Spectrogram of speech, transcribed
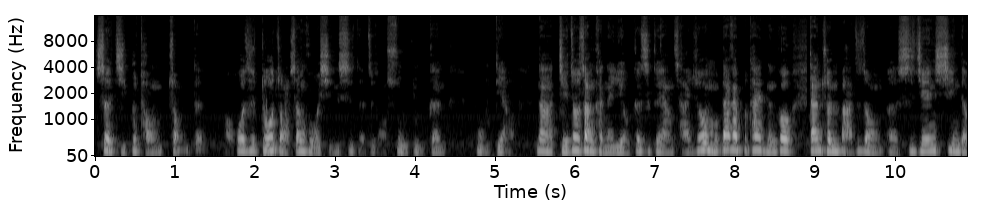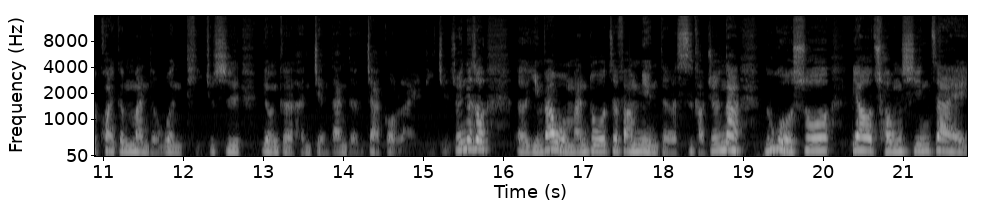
涉及不同种的，哦，或者是多种生活形式的这种速度跟步调。那节奏上可能也有各式各样差异，所以我们大概不太能够单纯把这种呃时间性的快跟慢的问题，就是用一个很简单的架构来理解。所以那时候呃引发我蛮多这方面的思考，就是那如果说要重新在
